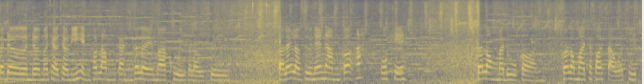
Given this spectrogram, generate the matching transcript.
ก็เดินเดินมาแถวๆนี้เห็นเขาลำกันก็เลยมาคุยกับเราซื้อตอนแรกเราซื้อแนะนำก็อะโอเค ก็ลองมาดูก่อน ก็ลองมาเฉพาะเสาร์อาทิตย์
